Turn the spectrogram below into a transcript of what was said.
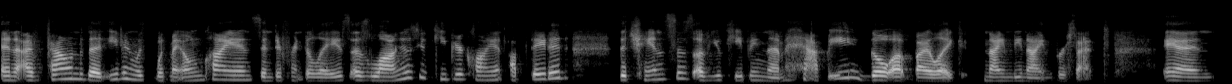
And i've found that even with, with my own clients and different delays as long as you keep your client updated the chances of you keeping them happy go up by like 99% and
